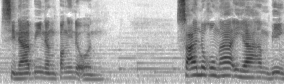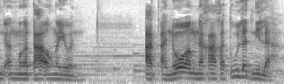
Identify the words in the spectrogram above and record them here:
sinabi ng Panginoon, Sa ano ko nga ihahambing ang mga tao ngayon? At ano ang nakakatulad nila?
